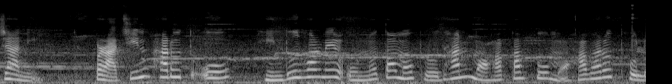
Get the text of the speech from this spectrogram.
জানি। প্রাচীন ভারত ও হিন্দু ধর্মের অন্যতম প্রধান মহাকাব্য মহাভারত হল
